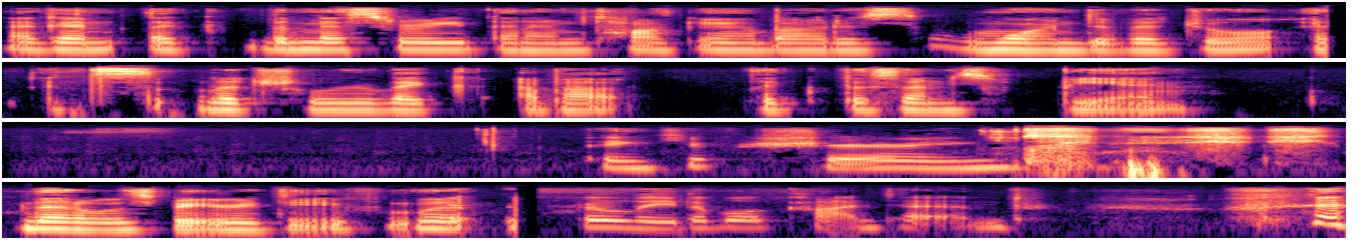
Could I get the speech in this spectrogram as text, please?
again, like the misery that I'm talking about is more individual. It's literally like about like the sense of being. Thank you for sharing. that was very deep, but relatable content.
